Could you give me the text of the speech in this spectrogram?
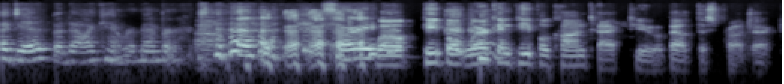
I did, but now I can't remember. Ah. Sorry. Well, people, where can people contact you about this project?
